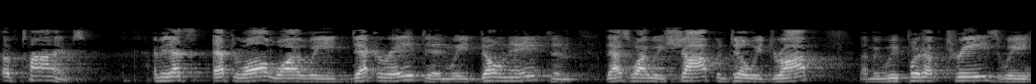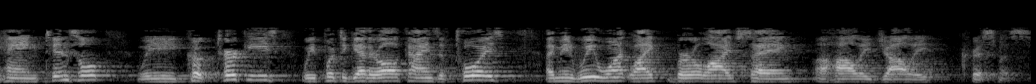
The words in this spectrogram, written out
of times. I mean, that's, after all, why we decorate and we donate and that's why we shop until we drop. I mean, we put up trees, we hang tinsel, we cook turkeys, we put together all kinds of toys. I mean, we want, like Burl Ives saying, a holly jolly Christmas.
